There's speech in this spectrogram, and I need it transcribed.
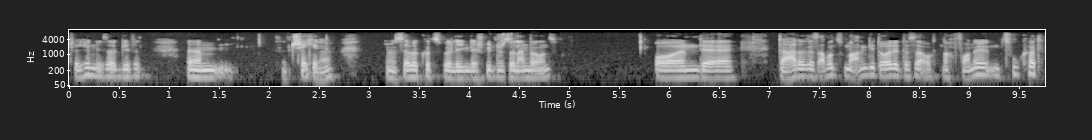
Tschechien ist er gewesen. Ähm, ist ein Tscheche, ne? Ich muss selber kurz überlegen, der spielt schon so lange bei uns. Und äh, da hat er das ab und zu mal angedeutet, dass er auch nach vorne einen Zug hat.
